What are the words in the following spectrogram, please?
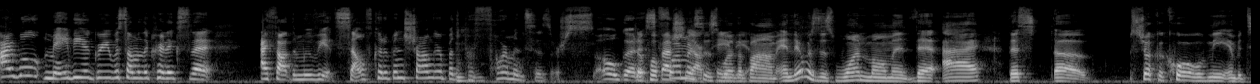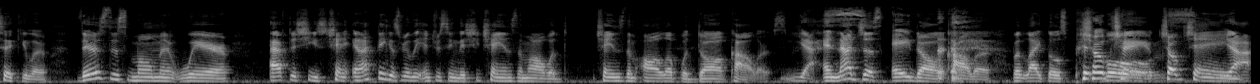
I will maybe agree with some of the critics that I thought the movie itself could have been stronger, but the performances are so good. Mm-hmm. the performances were the bomb and there was this one moment that i that uh, struck a chord with me in particular there's this moment where after she's changed and i think it's really interesting that she chains them all with chains them all up with dog collars Yeah, and not just a dog collar but like those pit Choke bull chains. choke chain Yeah.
